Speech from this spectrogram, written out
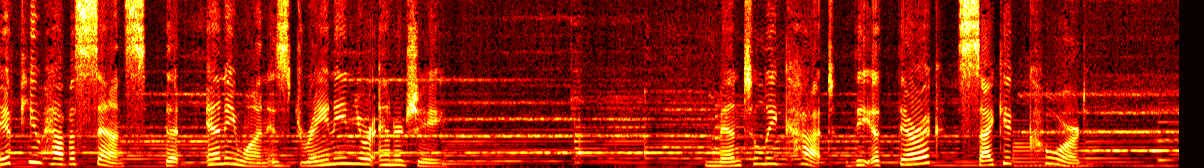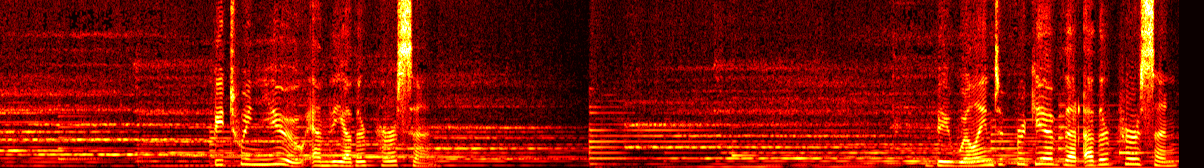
If you have a sense that anyone is draining your energy, mentally cut the etheric psychic cord between you and the other person. Be willing to forgive that other person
